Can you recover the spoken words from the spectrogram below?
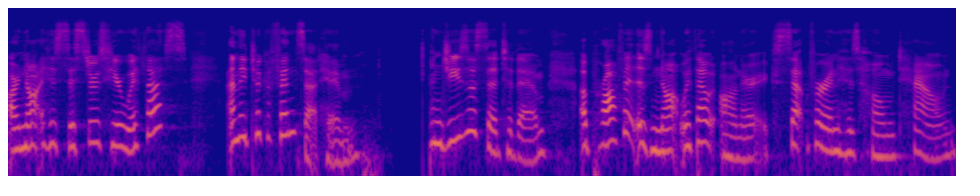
Are not his sisters here with us? And they took offense at him. And Jesus said to them, A prophet is not without honor except for in his hometown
